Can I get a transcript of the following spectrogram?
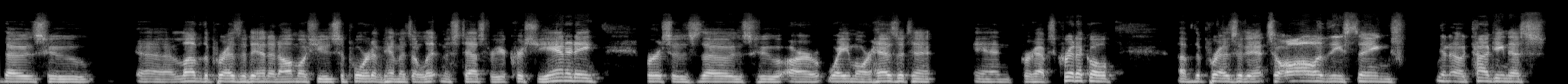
those who uh, love the president and almost use support of him as a litmus test for your Christianity, versus those who are way more hesitant and perhaps critical of the president. So all of these things, you know, tugging us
